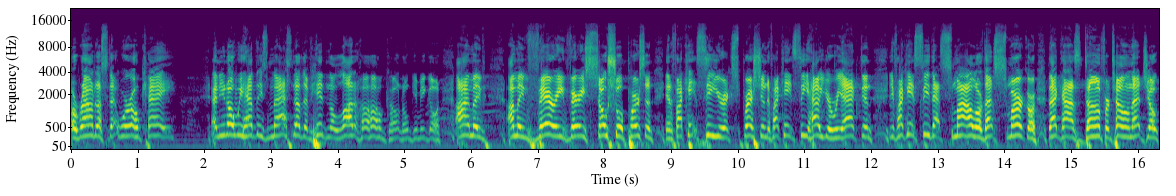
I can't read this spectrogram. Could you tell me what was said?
around us that we're okay. And you know, we have these masks now that have hidden a lot of, oh, don't get me going. I'm a, I'm a very, very social person. And if I can't see your expression, if I can't see how you're reacting, if I can't see that smile or that smirk or that guy's dumb for telling that joke,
